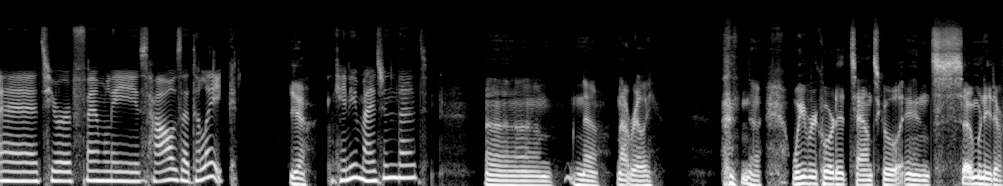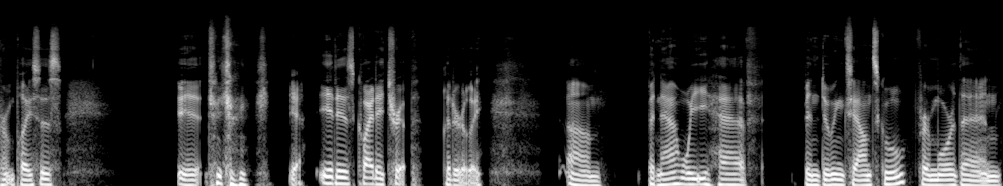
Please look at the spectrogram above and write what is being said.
at your family's house at the lake. Yeah. Can you imagine that? Um, no, not really. no, we recorded Sound School in so many different places. It, yeah, it is quite a trip, literally. Um, but now we have been doing Sound School for more than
